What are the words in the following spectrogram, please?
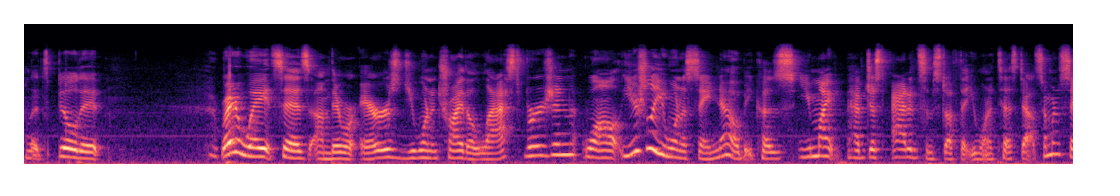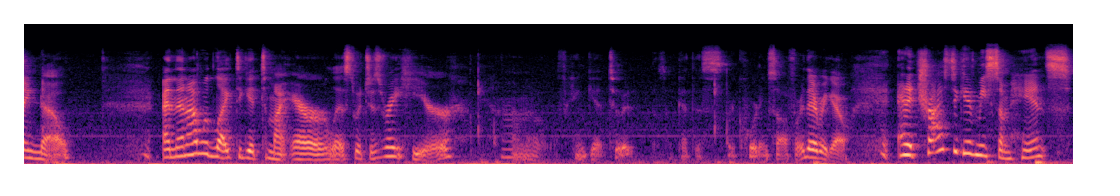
let's build it. Right away it says um, there were errors. Do you want to try the last version? Well, usually you want to say no because you might have just added some stuff that you want to test out. So I'm going to say no. And then I would like to get to my error list, which is right here. I don't know if I can get to it. I've got this recording software. There we go. And it tries to give me some hints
